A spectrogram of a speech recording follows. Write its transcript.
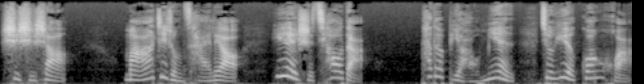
事实上，麻这种材料越是敲打，它的表面就越光滑。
